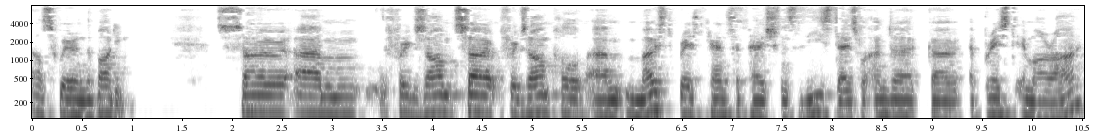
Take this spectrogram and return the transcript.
elsewhere in the body. So, um, for example, so for example, um, most breast cancer patients these days will undergo a breast MRI.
